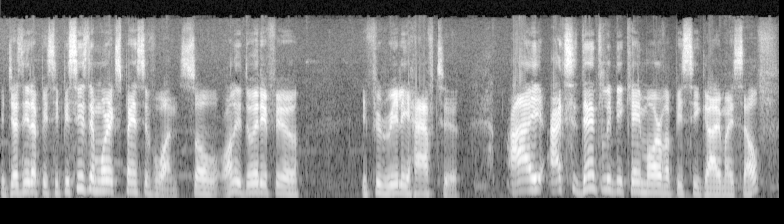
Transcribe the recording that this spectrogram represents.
You just need a PC. PC is the more expensive one, so only do it if you if you really have to. I accidentally became more of a PC guy myself.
